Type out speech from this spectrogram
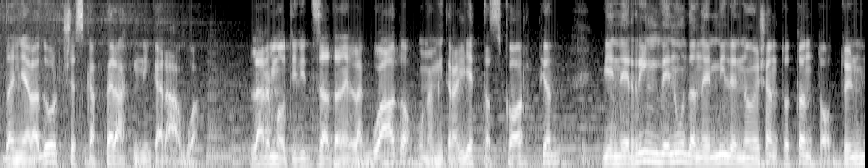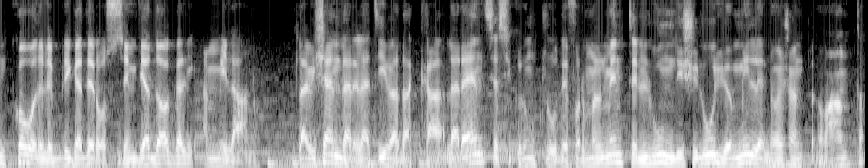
Daniela Dolce scapperà in Nicaragua L'arma utilizzata nell'agguato, una mitraglietta Scorpion, viene rinvenuta nel 1988 in un covo delle Brigate Rosse in via Dogali a Milano. La vicenda relativa ad H. Larenzia si conclude formalmente l'11 luglio 1990,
